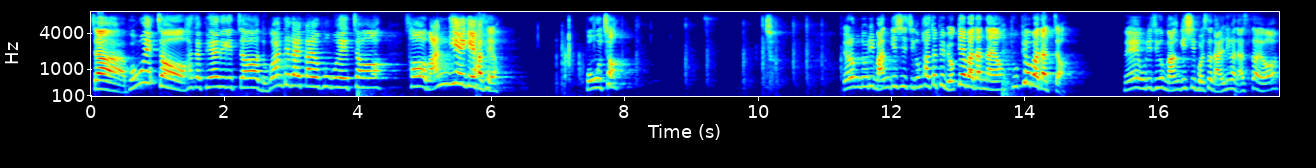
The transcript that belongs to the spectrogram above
자, 봉우회처 화살표 해야 되겠죠? 누구한테 갈까요? 봉우회처 서만기에게 하세요. 봉우처. 쳐. 여러분들 우리 만기 씨 지금 화살표 몇 개 받았나요? 두 표 받았죠? 네, 우리 지금 만기 씨 벌써 난리가 났어요.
